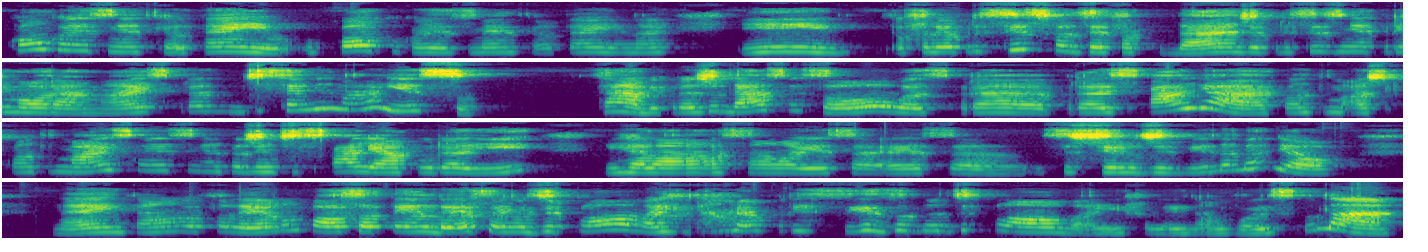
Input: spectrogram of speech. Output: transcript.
com o conhecimento que eu tenho, o pouco conhecimento que eu tenho, né? E eu falei, eu preciso fazer faculdade, eu preciso me aprimorar mais para disseminar isso sabe, para ajudar as pessoas, para espalhar. Quanto, acho que quanto mais conhecimento a gente espalhar por aí em relação a, essa, a essa, esse estilo de vida, melhor. Né? Então eu falei, eu não posso atender sem o diploma, então eu preciso do diploma. E falei, não, vou estudar.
